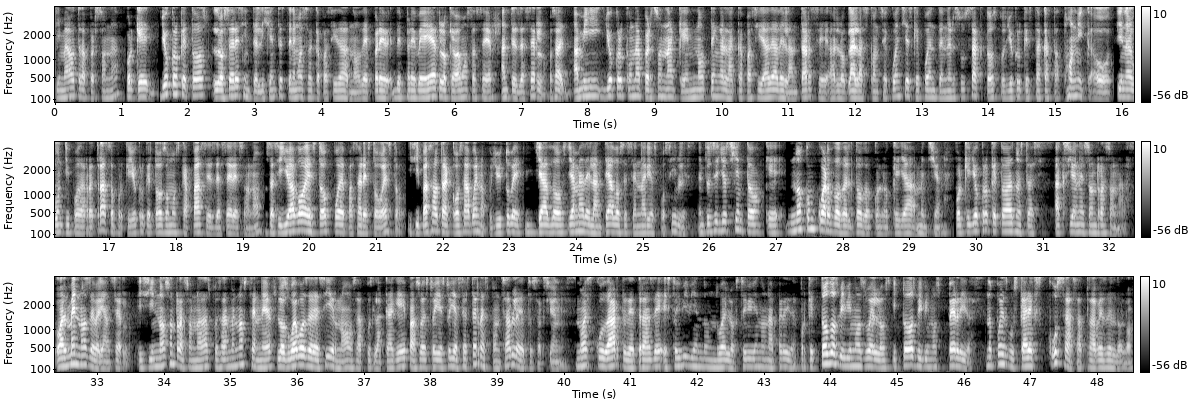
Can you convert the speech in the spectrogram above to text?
lastimar a otra persona, porque yo creo que todos los seres inteligentes tenemos esa capacidad, ¿no? De, de prever lo que vamos a hacer antes de hacerlo. O sea, a mí yo creo que una persona que no tenga la capacidad de adelantarse a, lo, a las consecuencias que pueden tener sus actos, pues yo creo que está catatónica o tiene algún tipo de retraso, porque yo creo que todos somos capaces de hacer eso, ¿no? O sea, si yo hago esto, puede pasar esto o esto. Y si pasa otra cosa, bueno, pues yo tuve ya dos, ya me adelanté a dos escenarios posibles. Entonces yo siento que no concuerdo del todo con lo que ella menciona, porque yo creo que todas nuestras acciones son razonadas, o al menos deberían serlo. Y si no son razonadas, pues al menos tener los huevos de decir, ¿no? O sea, pues la cagué, pasó esto y esto y hacerte responsable de tus acciones. No escudarte detrás de estoy viviendo un duelo, estoy viviendo una pérdida, porque todos vivimos duelos y todos vivimos pérdidas. No puedes buscar excusas a través del dolor.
